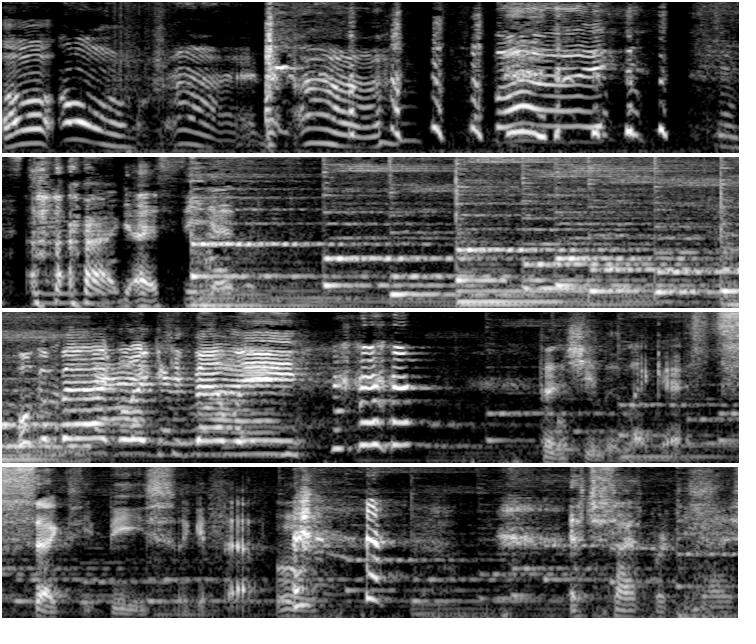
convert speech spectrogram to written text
Oh! oh God. Uh, bye. Alright guys, see you guys. Welcome back, Legacy family! Doesn't she look like a sexy beast? Look at that. It's Josiah's birthday, guys.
